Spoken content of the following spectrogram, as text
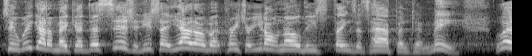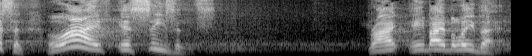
See, we got to make a decision. You say, yeah, no, but preacher, you don't know these things that's happened to me. Listen, life is seasons. Right? Anybody believe that?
